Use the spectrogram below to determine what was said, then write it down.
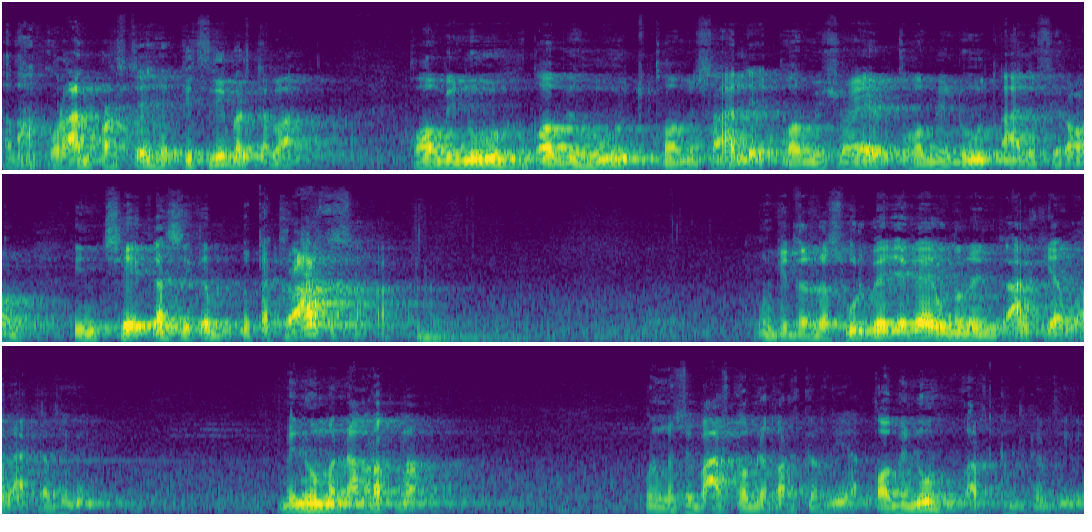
اب آپ قرآن پڑھتے ہیں، کتنی مرتبہ؟ قوم نوح، قوم حود قوم صالح، قوم شعیب، قوم لوت آل فرعون، ان چھ کا ذکر تکرار کے ساتھ آتا ہے۔ ان کی طرف رسول بھیجے گئے، انہوں نے انکار کیا، وہ ہلاک کر دیے منہ من اغرقنا۔ ان میں سے بعض کو ہم نے غرق کر دیا، قوم نوح غرق کر دیے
